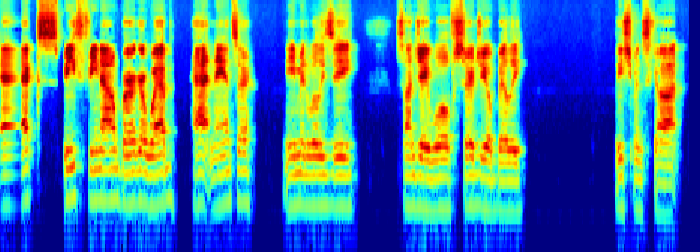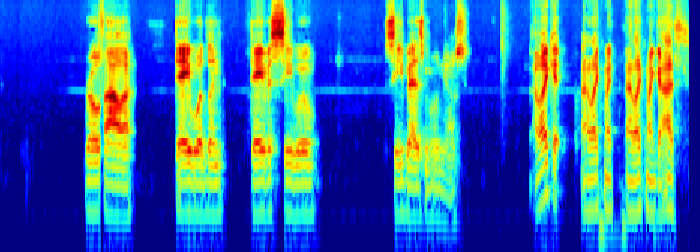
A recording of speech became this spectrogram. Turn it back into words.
X, Spieth, Finau, Berger, Webb, Hat and Ancer, Niemann, Willie Z, Sanjay Wolff, Sergio Billy, Leishman Scott, Rose Fowler, Dave Woodland, Davis Si Woo, Seabez Munoz. I like it. I like my I like my guys.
